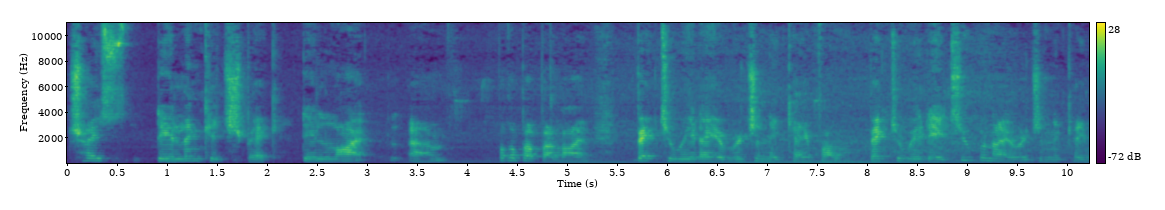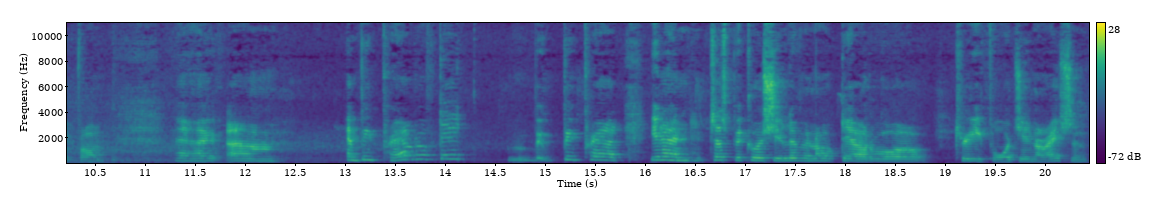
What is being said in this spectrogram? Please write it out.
trace their linkage back, their light, um, line, back to where they originally came from, back to where their tupuna originally came from. You know, um, and be proud of that. Be, Be proud, you know, and just because you live in Aotearoa three, four generations,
